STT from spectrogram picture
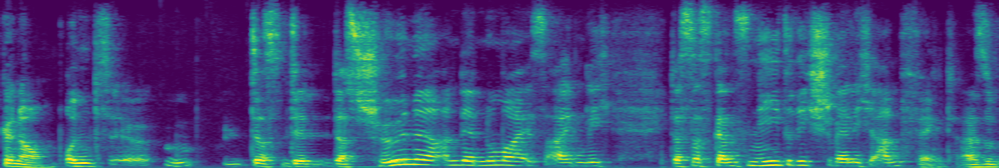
Genau. Und äh, das, das Schöne an der Nummer ist eigentlich, dass das ganz niedrigschwellig anfängt. Also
